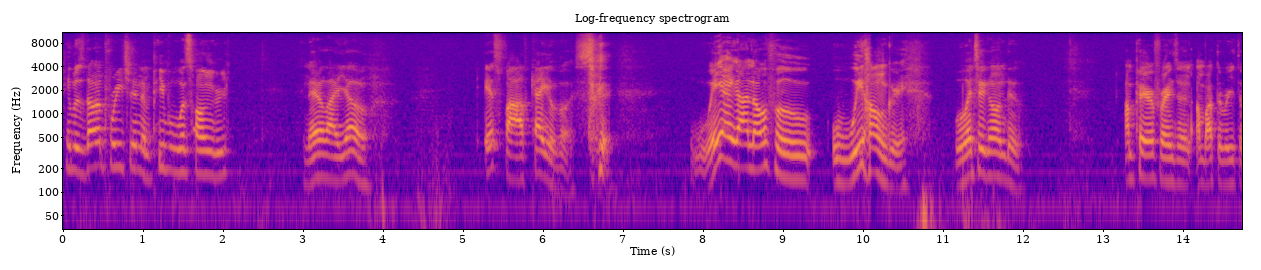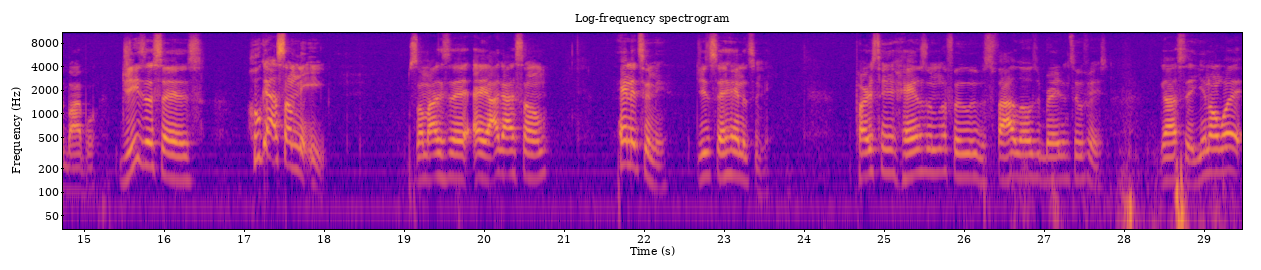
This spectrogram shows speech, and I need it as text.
he was done preaching and people was hungry. And they're like, yo, it's 5K of us. we ain't got no food. We hungry. What you gonna do? I'm paraphrasing. I'm about to read the Bible. Jesus says, "Who got something to eat?" Somebody said, "Hey, I got some. Hand it to me." Jesus said, "Hand it to me." Person hands him the food. It was five loaves of bread and two fish. God said, "You know what?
